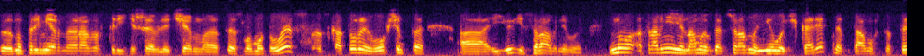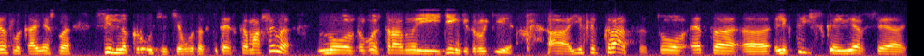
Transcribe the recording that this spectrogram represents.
э, ну, примерно раза в три дешевле, чем Tesla Model S, с которой, в общем-то, а, ее и сравнивают. Но сравнение, на мой взгляд, все равно не очень корректное, потому что Тесла, конечно, сильно круче, чем вот эта китайская машина, но, с другой стороны, и деньги другие. А, если вкратце, то это э, электрическая версия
